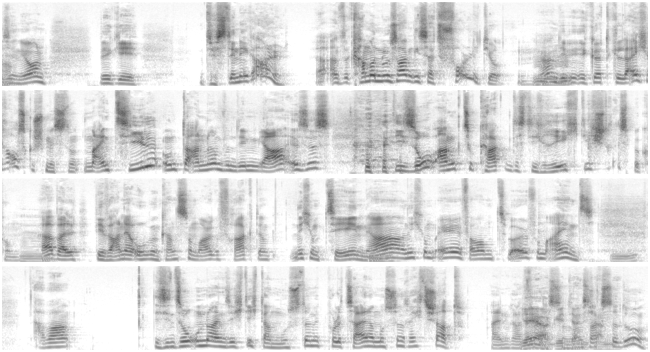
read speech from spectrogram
Senioren-WG. Das ist denen egal. Ja, also kann man nur sagen, ihr seid Vollidioten. Ja, und ihr, gehört gleich rausgeschmissen. Und mein Ziel, unter anderem von dem Jahr, ist es, die so anzukacken, dass die richtig Stress bekommen. Ja, weil wir waren ja oben ganz normal gefragt, nicht um 10, ja, nicht um 11, aber um 12, um 1. Aber die sind so uneinsichtig, da musst du mit Polizei, da musst du einen Rechtsstaat eingreifen Ja, ja, lassen. geht Und ja dann nicht sagst du, du,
